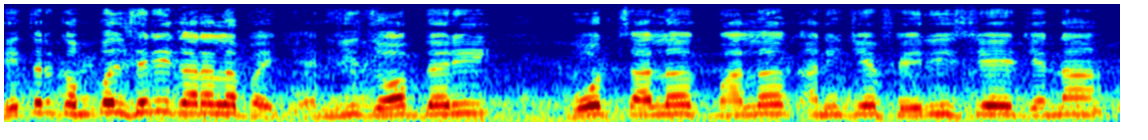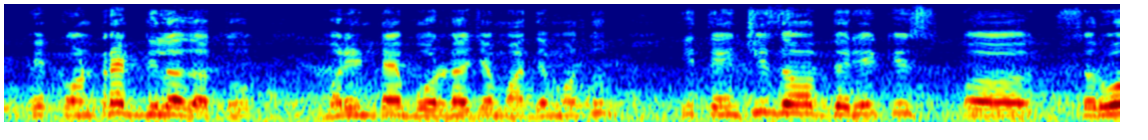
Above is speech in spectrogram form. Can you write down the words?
हे तर कंपल्सरी करायला पाहिजे. आणि ही जबाबदारी बोट चालक मालक आणि जे फेरीजचे ज्यांना हे कॉन्ट्रॅक्ट दिला जातो मरीन टाईप बोर्डाच्या माध्यमातून ही त्यांची जबाबदारी आहे की सर्व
